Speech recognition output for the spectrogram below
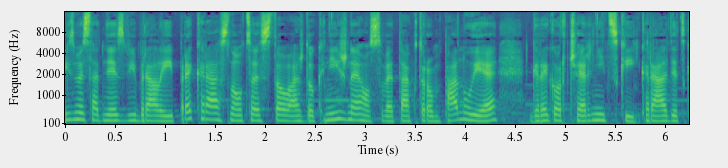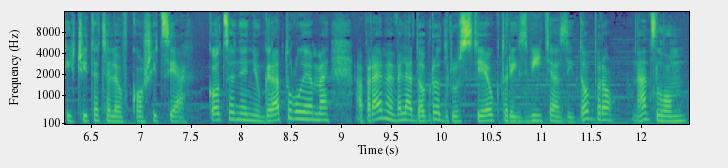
My sme sa dnes vybrali prekrásnou cestou až do knižného sveta, ktorom panuje Gregor Černický, kráľ detských čitateľov v Košiciach. K oceneniu gratulujeme a prajeme veľa dobrodružstiev, ktorých zvíťazí dobro nad zlom.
